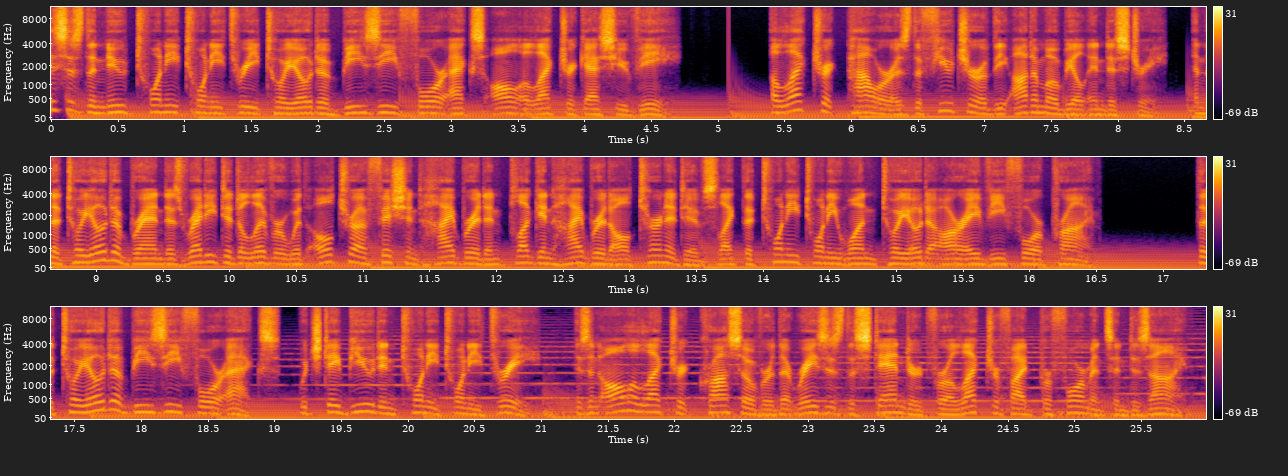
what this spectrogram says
This is the new 2023 Toyota BZ4X all-electric SUV. Electric power is the future of the automobile industry, and the Toyota brand is ready to deliver with ultra-efficient hybrid and plug-in hybrid alternatives like the 2021 Toyota RAV4 Prime. The Toyota BZ4X, which debuted in 2023, is an all-electric crossover that raises the standard for electrified performance and design.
